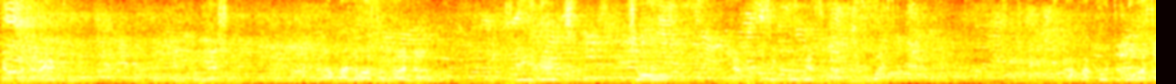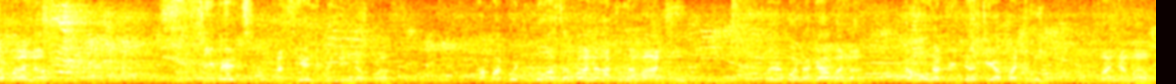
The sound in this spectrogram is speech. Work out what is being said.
gavana wetu information. Hapa Lower Savana, drainage, choo na vitu zingine zinatuua. Hapa kwetu Lower Savana, sewage haziendi kwenye inafaa. Hapa kwetu Lower Savana hatuna maji. Wewe bwana gavana, kama unatuhitaji hapa juu, kufanya mambo.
